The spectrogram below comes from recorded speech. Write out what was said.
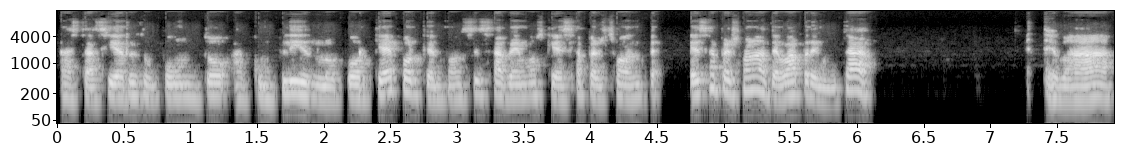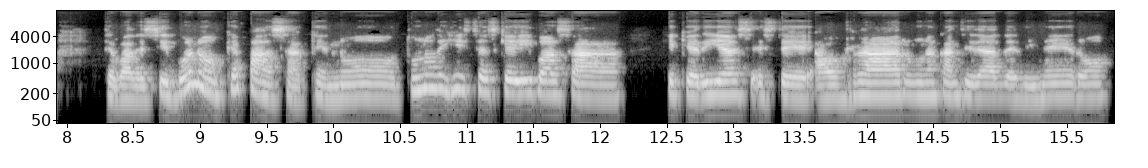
hasta cierto punto a cumplirlo. ¿Por qué? Porque entonces sabemos que esa persona, esa persona te va a preguntar, te va, te va a decir, bueno, ¿qué pasa? Que no, tú no dijiste que ibas a, que querías este, ahorrar una cantidad de dinero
